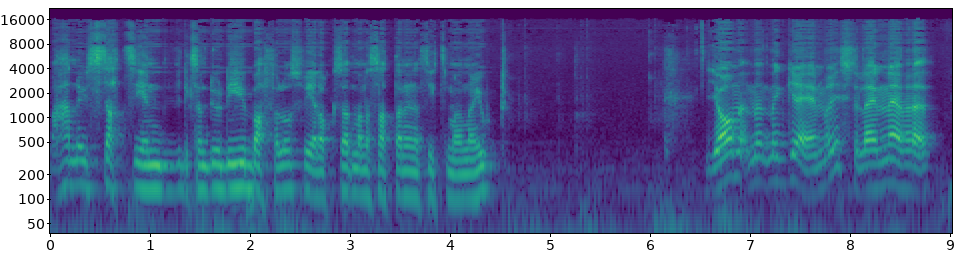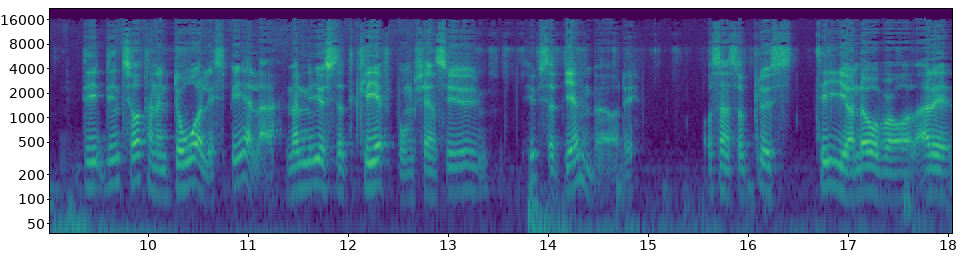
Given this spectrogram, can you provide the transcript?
Han har ju satt sig i en... Liksom, det är ju Buffalos fel också att man har satt honom i den sits man har gjort. Ja, men, men, men grejen med Ristolainen är att det, det är inte så att han är en dålig spelare. Men just att Klefbom känns ju hyfsat jämbördig. Och sen så plus tionde overall. Ja, det,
